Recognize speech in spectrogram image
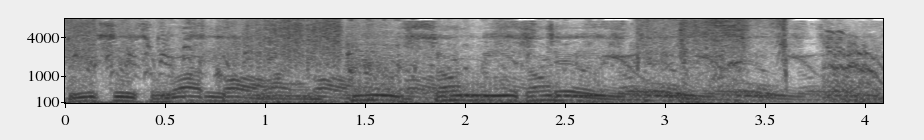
This is Rock On, Zombie Stereo.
